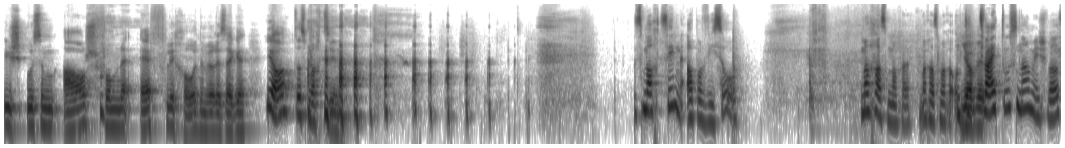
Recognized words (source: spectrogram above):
ist aus dem Arsch von einem Äffli gekommen. Dann würde ich sagen, ja, das macht Sinn. Es macht Sinn, aber wieso? Man kann es machen. Man kann es machen. Und Ja, die zweite Ausnahme ist was?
